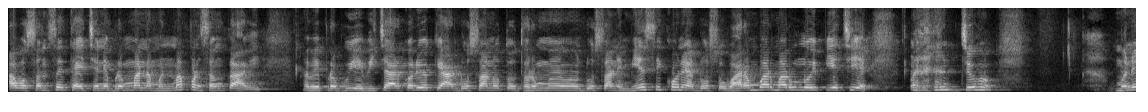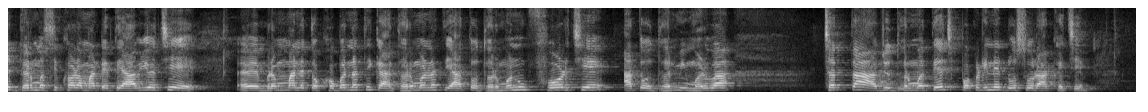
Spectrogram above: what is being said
આવો સંશય થાય છે અને બ્રહ્માના મનમાં પણ શંકા આવી. હવે પ્રભુએ વિચાર કર્યો કે આ ડોસાનો તો ધર્મ, ડોસાને મેં શીખો ને આ ડોસો વારંવાર મારું લોહી પીએ છીએ. જો મને ધર્મ શીખવાડવા માટે તે આવ્યો છે. બ્રહ્માને તો ખબર નથી કે આ ધર્મ નથી, આ તો ધર્મનું ફળ છે. આ તો ધર્મી મળવા છતાં હજુ ધર્મ તે જ પકડીને ડોસો રાખે છે.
